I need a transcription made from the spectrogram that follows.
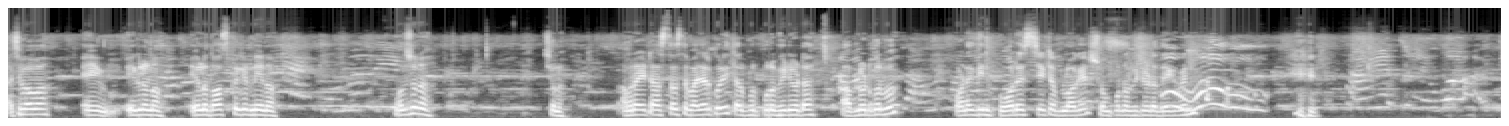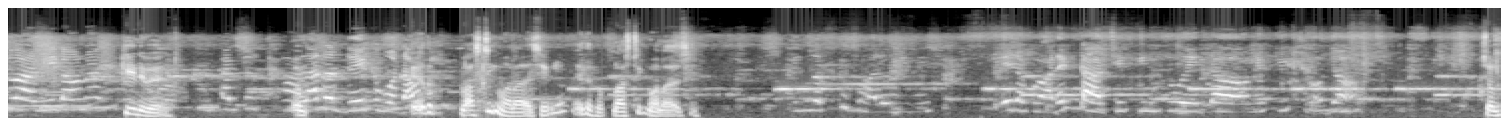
আচ্ছা বাবা এই এগুলো নাও এগুলো দশ প্যাকেট নিয়ে নাও। বলছো না? চলো। আমরা এটা আস্তে আস্তে বাজার করি, তারপর পুরো ভিডিওটা আপলোড করব অনেক দিন পর এসছে একটা ব্লগে সম্পূর্ণ ভিডিওটা দেখবেন। কী নেবে এটা তো প্লাস্টিক মালা আছে এগুলো এই দেখো প্লাস্টিক মালা আছে। চলো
